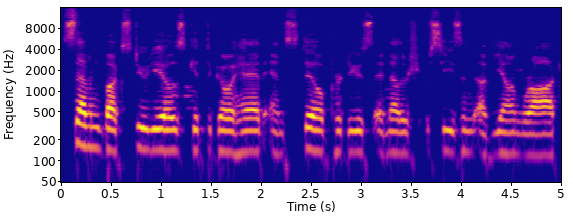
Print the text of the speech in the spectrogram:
Seven Buck Studios get to go ahead and still produce another season of Young Rock.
